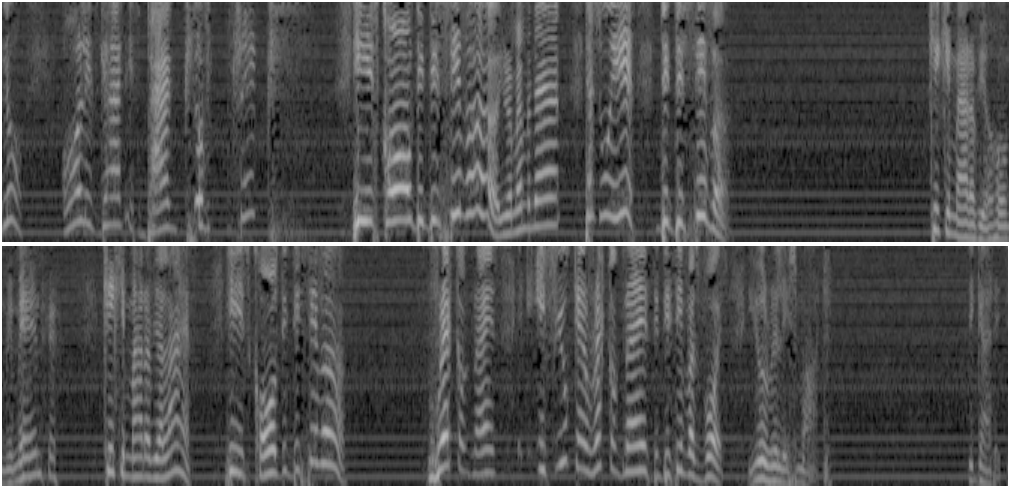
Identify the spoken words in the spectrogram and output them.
No. All he's got is bags of tricks. He is called the deceiver. You remember that? That's who he is. The deceiver. Kick him out of your home, amen. kick him out of your life. He is called the deceiver. Recognize, if you can recognize the deceiver's voice, you're really smart. You got it.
